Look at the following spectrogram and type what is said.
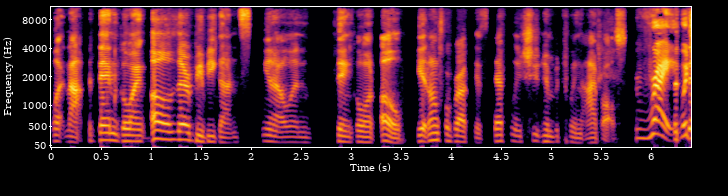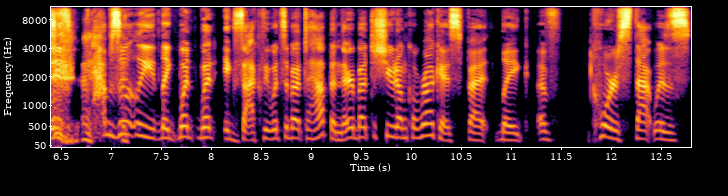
whatnot. But then going, oh, they're BB guns, you know, and then going, oh, get Uncle Ruckus, definitely shoot him between the eyeballs. Right, which is absolutely like what what exactly what's about to happen. They're about to shoot Uncle Ruckus, but like of course that was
